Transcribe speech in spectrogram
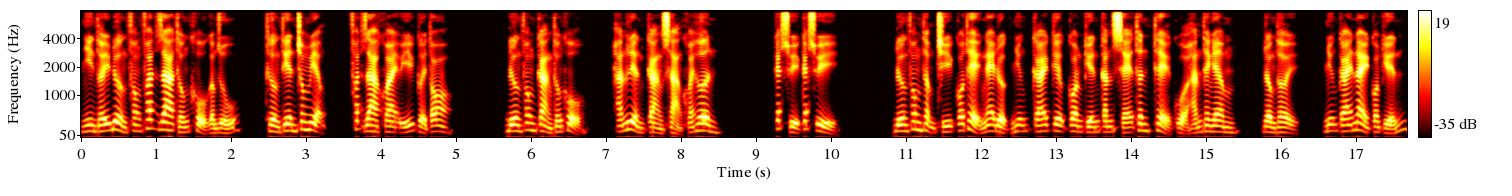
Nhìn thấy đường phong phát ra thống khổ gầm rú, thường thiên trong miệng, phát ra khoái ý cười to. Đường phong càng thống khổ, hắn liền càng sảng khoái hơn. Kết xùy kết xùy. Đường phong thậm chí có thể nghe được những cái kia con kiến cắn xé thân thể của hắn thanh âm, đồng thời, những cái này con kiến,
